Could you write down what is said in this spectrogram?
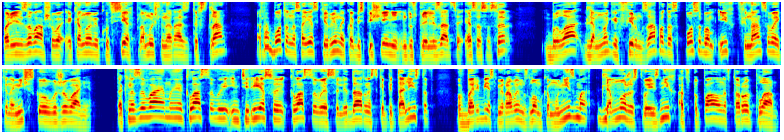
парализовавшего экономику всех промышленно развитых стран, работа на советский рынок в обеспечении индустриализации СССР была для многих фирм Запада способом их финансово-экономического выживания. Так называемые классовые интересы, классовая солидарность капиталистов в борьбе с мировым злом коммунизма для множества из них отступала на второй план,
